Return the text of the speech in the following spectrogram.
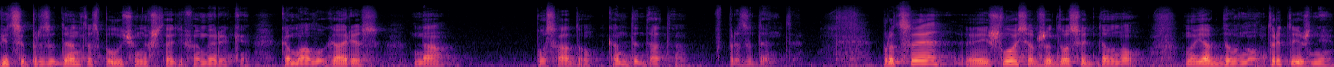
віце-президента Сполучених Штатів Америки Камалу Гарріс на посаду кандидата в президенти. Про це е, йшлося вже досить давно. Ну як давно? Три тижні.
